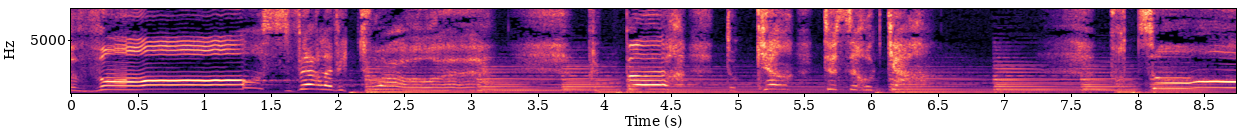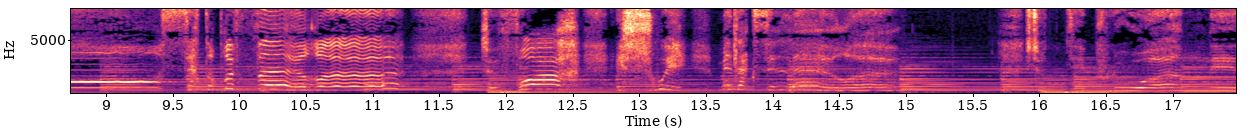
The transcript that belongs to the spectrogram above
avance vers la victoire. Certains préfèrent te voir échouer, mais t'accélères. Je déploie mes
